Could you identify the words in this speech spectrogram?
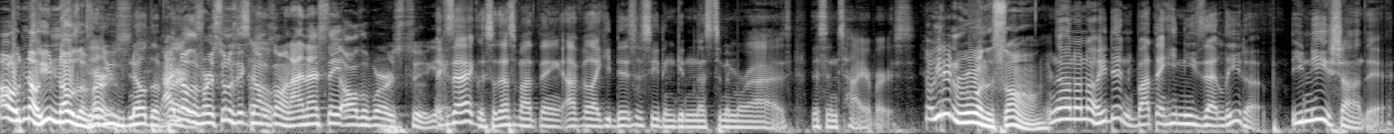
Oh no, you know the Yeah, verse. you know the verse. I know the verse. verse as soon as it So- comes on, and I say all the words too. Yeah. Exactly. So that's my thing. I feel like he did succeed in getting us to memorize this entire verse. No, he didn't ruin the song. No, no, no, he didn't. But I think he needs that lead up. You need Sean there.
